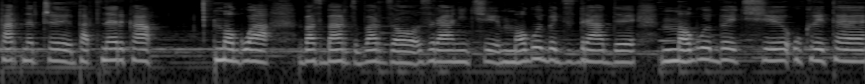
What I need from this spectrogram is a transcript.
partner czy partnerka mogła Was bardzo, bardzo zranić. Mogły być zdrady, mogły być ukryte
